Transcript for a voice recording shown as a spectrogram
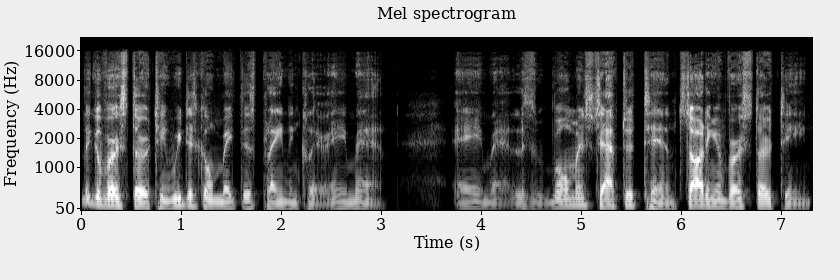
Look at verse 13. We're just gonna make this plain and clear. Amen. Amen. Listen, Romans chapter 10, starting in verse 13.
